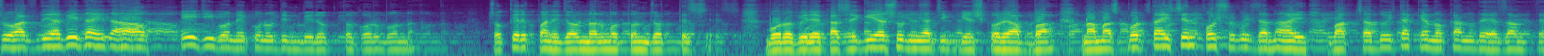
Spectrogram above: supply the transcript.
সুহাগ দিয়া বিদায় দাও। এই জীবনে কোনোদিন বিরক্ত করব না। চোখের পানি ঝর্ণার মতন জড়তেছে বড় ফিরে কাছে গিয়া শুনিয়া জিজ্ঞেস করে, আব্বা, নামাজ পড়তে আইছেন অসুবিধা নাই। বাচ্চা দুইটা কেন কান্দে জানতে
